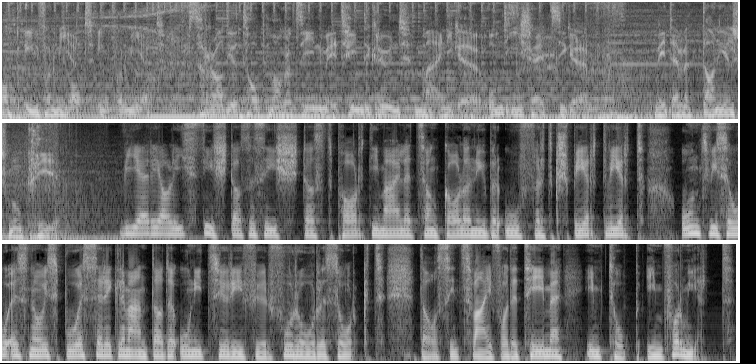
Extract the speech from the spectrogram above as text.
Top informiert. informiert. Das Radio Top Magazin mit Hintergrund, Meinungen und Einschätzungen mit dem Daniel Schmuck hier. Wie realistisch das es ist, dass die Partymeile St. Gallen überufert gesperrt wird und wieso ein neues Bussenreglement an der Uni Zürich für Furore sorgt. Das sind zwei von den Themen im Top informiert.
